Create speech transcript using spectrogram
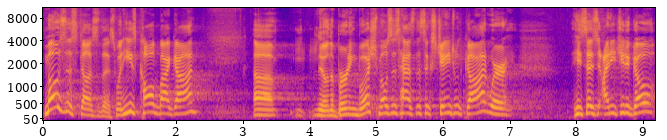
Moses does this. When he's called by God, uh, you know, in the burning bush, Moses has this exchange with God where he says, I need you to go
